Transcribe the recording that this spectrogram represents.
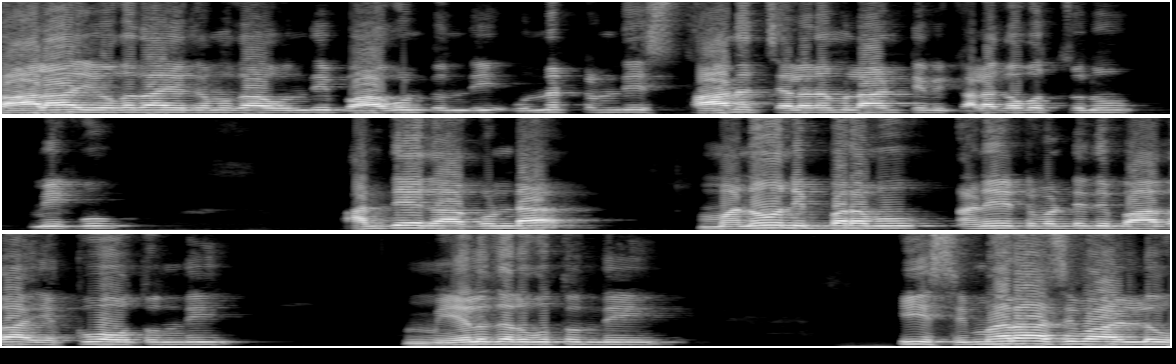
చాలా యోగదాయకముగా ఉంది బాగుంటుంది. ఉన్నట్టుంది స్థాన చలనం లాంటివి కలగవచ్చును మీకు. అంతేకాకుండా మనోనిబ్బరము అనేటువంటిది బాగా ఎక్కువ అవుతుంది మేలు జరుగుతుంది. ఈ సింహరాశి వాళ్ళు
